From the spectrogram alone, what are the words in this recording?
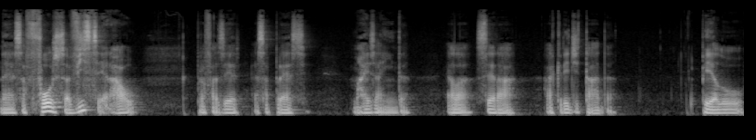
né, essa força visceral para fazer essa prece, mais ainda ela será acreditada pelo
